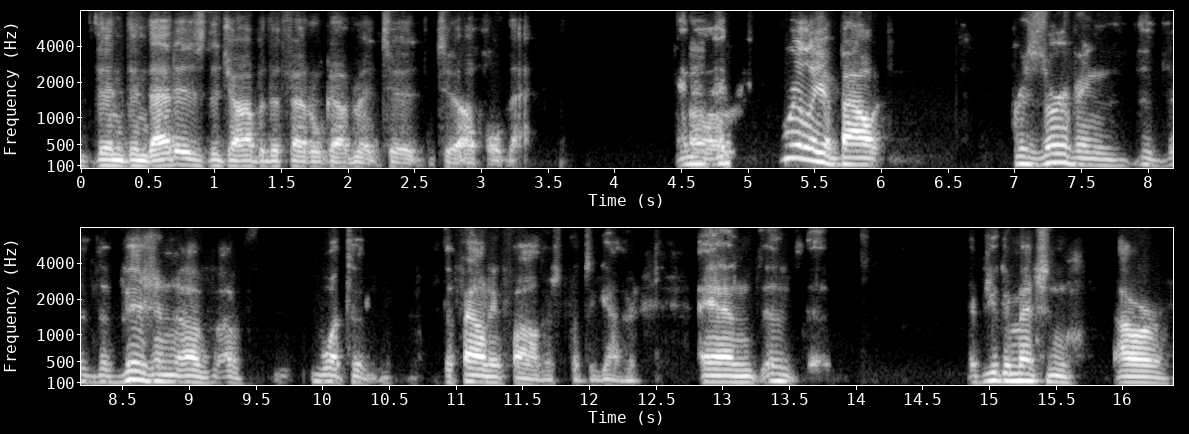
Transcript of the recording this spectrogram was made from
then then that is the job of the federal government to to uphold that. And Um, it's really about preserving the, the, the vision of, of what the, the founding fathers put together. And uh, if you can mention our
